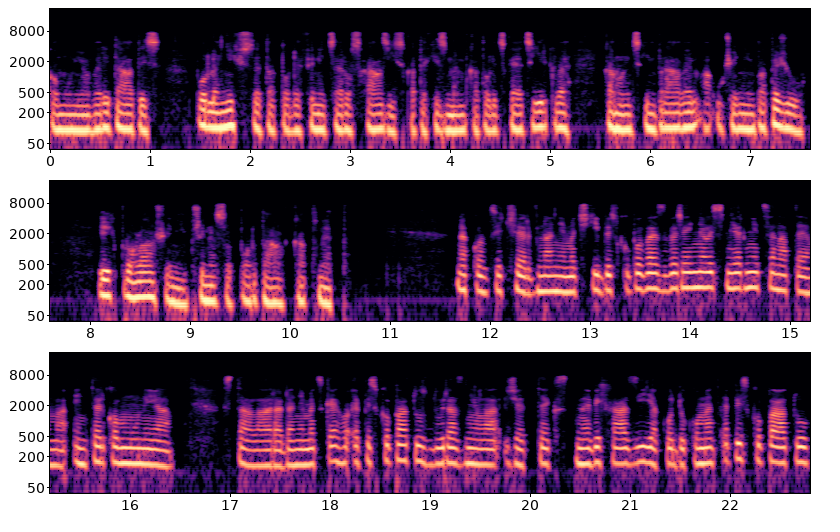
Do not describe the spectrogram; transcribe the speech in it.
Communio Veritatis, podle nich se tato definice rozchází s katechismem katolické církve, kanonickým právem a učením papežů. Jejich prohlášení přinesl portál Katnet. Na konci června němečtí biskupové zveřejnili směrnice na téma interkomunia. Stálá rada německého episkopátu zdůraznila, že text nevychází jako dokument episkopátu,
